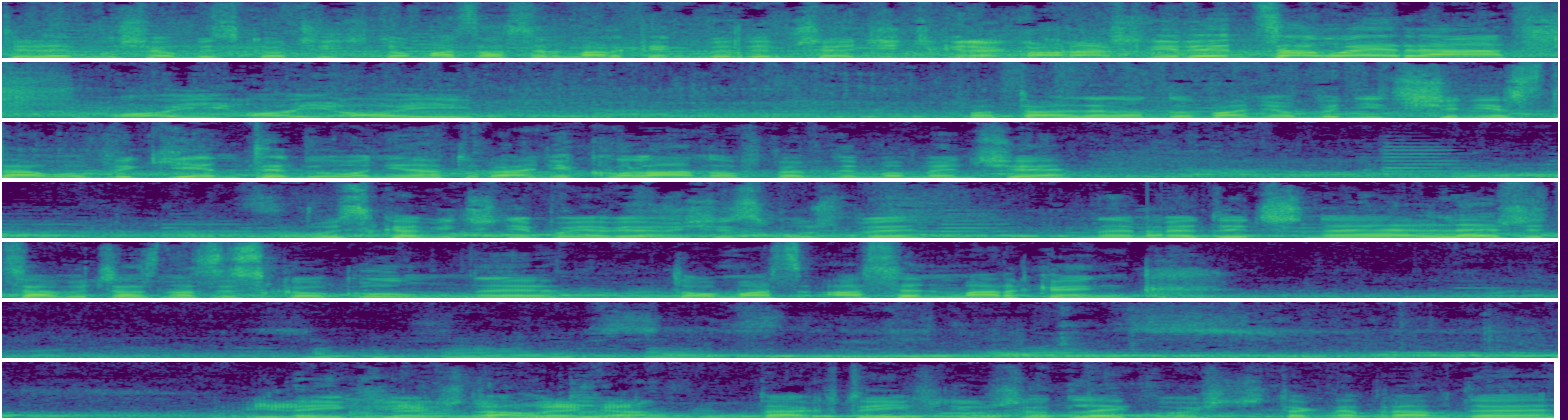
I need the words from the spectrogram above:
Tyle musiałby skoczyć Tomasz Asen-Markeng, by wyprzedzić Gregora Szwiryncauera. Oj, oj, oj. Fatalne lądowanie, oby nic się nie stało. Wygięte było nienaturalnie kolano w pewnym momencie. Błyskawicznie pojawiają się służby e, medyczne. Leży cały czas na zeskoku e, Thomas Asen-Markeng. W tej chwili już od... Tak, w tej chwili już odległość. Tak naprawdę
